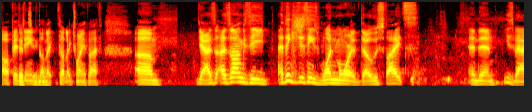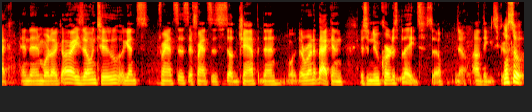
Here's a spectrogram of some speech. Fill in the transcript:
Oh, 15, 15 felt like felt like 25. Um, yeah, as, as long as he, I think he just needs one more of those fights, and then he's back. And then we're like, all right, he's 0 2 against Francis. If Francis is still the champ, then they'll run it back. And it's a new Curtis Blaydes. So, no, I don't think he's screwed. Also,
